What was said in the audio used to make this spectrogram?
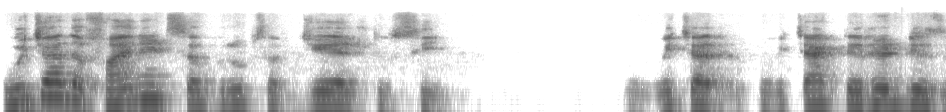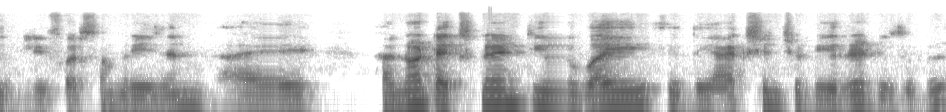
which are the finite subgroups of GL2C, which are which act irreducibly for some reason. I have not explained to you why the action should be irreducible.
